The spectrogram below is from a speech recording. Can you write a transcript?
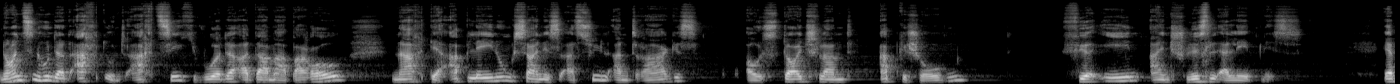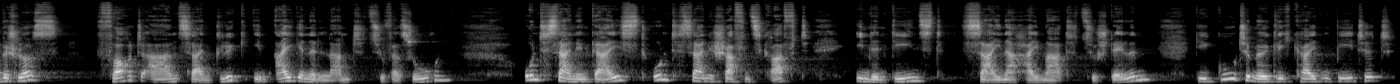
1988 wurde Adama Barrow nach der Ablehnung seines Asylantrages aus Deutschland abgeschoben, für ihn ein Schlüsselerlebnis. Er beschloss, fortan sein Glück im eigenen Land zu versuchen und seinen Geist und seine Schaffenskraft in den Dienst seiner Heimat zu stellen, die gute Möglichkeiten bietet,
